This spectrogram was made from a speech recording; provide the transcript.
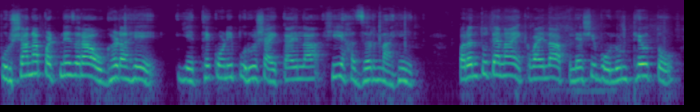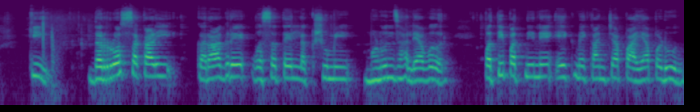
पुरुषांना पटणे जरा अवघड आहे. येथे कोणी पुरुष ऐकायला ही हजर नाहीत. परंतु त्यांना ऐकवायला आपल्याशी बोलून ठेवतो की दररोज सकाळी कराग्रे वसते लक्ष्मी म्हणून झाल्यावर पतीपत्नीने एकमेकांच्या पाया पडून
